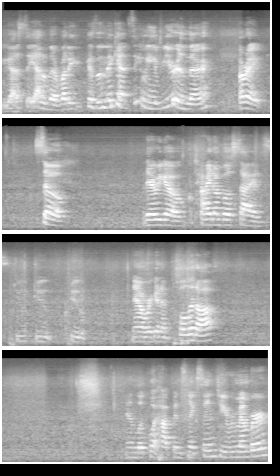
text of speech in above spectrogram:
you gotta stay out of there, buddy, because then they can't see me if you're in there. Alright, so, there we go. Tied on both sides. Do, do, do. Now we're gonna pull it off. And look what happens, Nixon. Do you remember?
